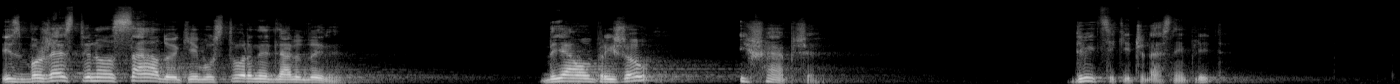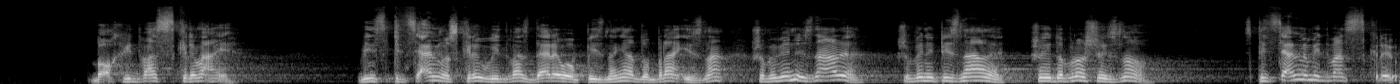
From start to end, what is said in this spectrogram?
із божественного саду, який був створений для людини. Диявол прийшов і шепче. Дивіться, який чудесний плід. Бог від вас скриває. Він спеціально скрив від вас дерево пізнання добра і зла, щоб ви не знали, щоб ви не пізнали, що є добро, що є зло. Спеціально від вас скрив.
